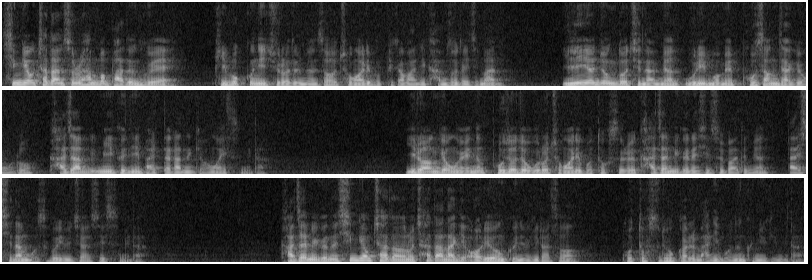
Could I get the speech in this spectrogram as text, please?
신경 차단술을 한번 받은 후에 비복근이 줄어들면서 종아리 부피가 많이 감소되지만 1, 2년 정도 지나면 우리 몸의 보상작용으로 가자미 근이 발달하는 경우가 있습니다. 이러한 경우에는 보조적으로 종아리 보톡스를 가자미근에 시술받으면 날씬한 모습을 유지할 수 있습니다. 가자미근은 신경 차단으로 차단하기 어려운 근육이라서 보톡스 효과를 많이 보는 근육입니다.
